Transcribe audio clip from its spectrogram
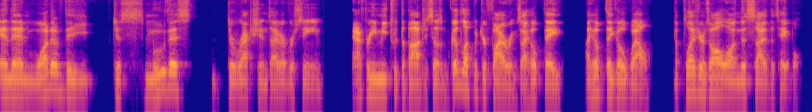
And then one of the just smoothest directions I've ever seen. After he meets with the Bobs, he says, "Good luck with your firings. I hope they I hope they go well. The pleasure is all on this side of the table."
